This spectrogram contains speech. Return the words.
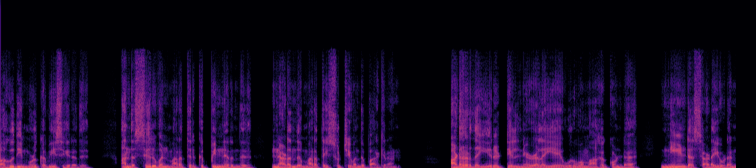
பகுதி முழுக்க வீசுகிறது. அந்த சிறுவன் மரத்திற்கு பின்னிருந்து நடந்து மரத்தை சுற்றி வந்து பார்க்கிறான். அடர்ந்த இருட்டில் நிழலையே உருவமாக கொண்ட நீண்ட சடையுடன்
